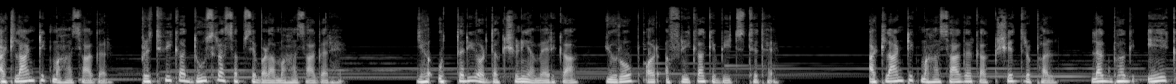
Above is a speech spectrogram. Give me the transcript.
अटलांटिक महासागर पृथ्वी का दूसरा सबसे बड़ा महासागर है। यह उत्तरी और दक्षिणी अमेरिका, यूरोप और अफ्रीका के बीच स्थित है। अटलांटिक महासागर का क्षेत्रफल लगभग एक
